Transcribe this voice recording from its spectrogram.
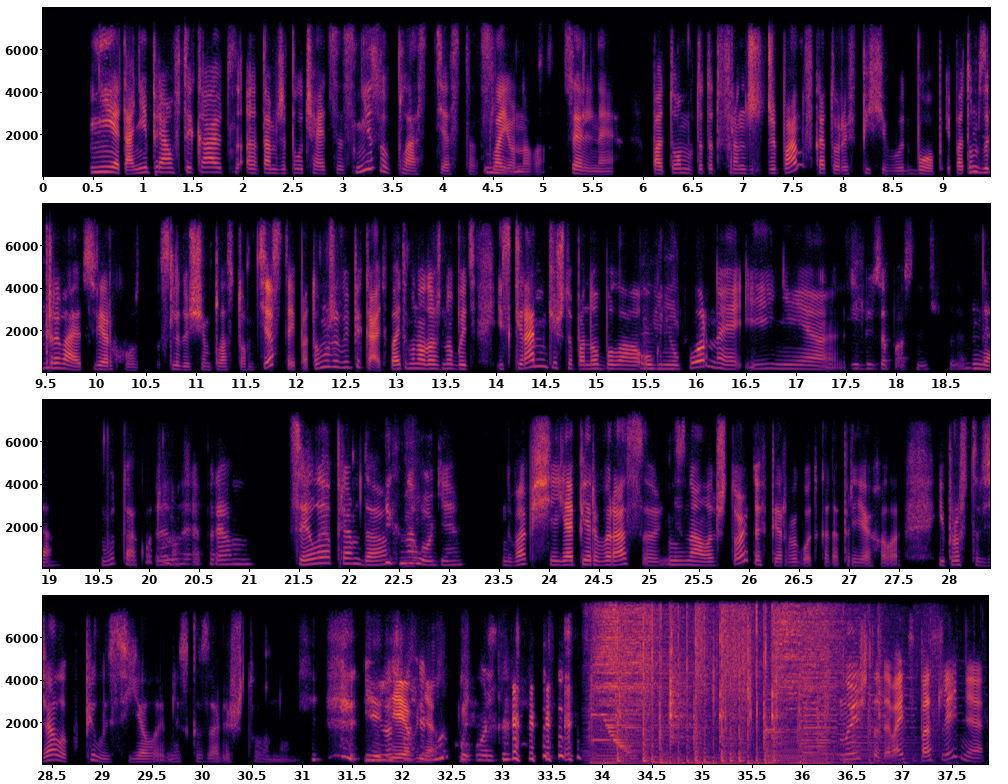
Нет, они прям втыкают, а, там же получается снизу пласт теста слоеного, mm-hmm. цельное, потом вот этот франжипан, в который впихивают боб, и потом mm-hmm. закрывают сверху следующим пластом теста, и потом уже выпекают. Поэтому оно должно быть из керамики, чтобы оно было mm-hmm. огнеупорное и не... И безопасное, типа, да? Да. Вот так вот. Целая прям... Целая прям, да. Технология. Вообще, я первый раз э, не знала, что это в первый год, когда приехала, и просто взяла, купила и съела. И мне сказали, что, ну, деревня. Ну и что, давайте последнее.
